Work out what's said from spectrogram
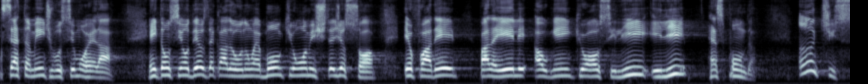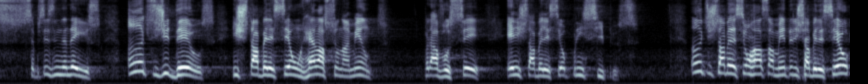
certamente você morrerá. Então o Senhor Deus declarou: Não é bom que o homem esteja só. Eu farei para ele alguém que o auxilie e lhe responda. Antes, você precisa entender isso. Antes de Deus estabelecer um relacionamento para você, ele estabeleceu princípios. Antes de estabelecer um relacionamento, ele estabeleceu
